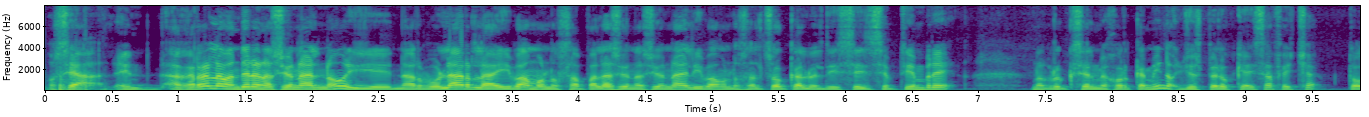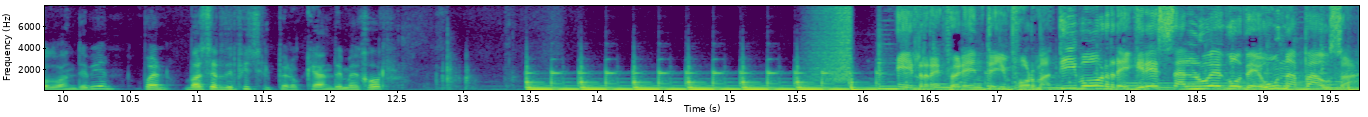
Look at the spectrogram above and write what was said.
o sea, en agarrar la bandera nacional, ¿no? Y enarbolarla y vámonos a Palacio Nacional y vámonos al Zócalo el 16 de septiembre, no creo que sea el mejor camino. Yo espero que a esa fecha todo ande bien. Bueno, va a ser difícil, pero que ande mejor. El referente informativo regresa luego de una pausa.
